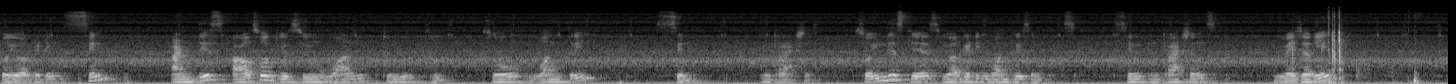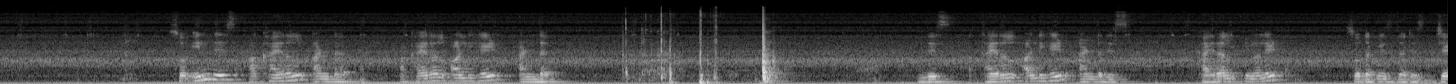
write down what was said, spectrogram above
so you are getting syn and this also gives you 1 2 3 so 1 3 syn interactions. So in this case you are getting 1 3 syn, syn interactions majorly. So in this achiral and achiral aldehyde and this chiral aldehyde and this chiral enolate so that means that is Z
